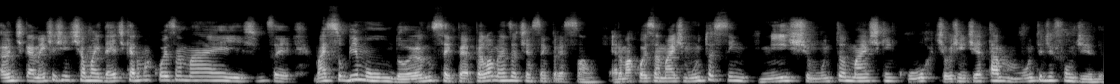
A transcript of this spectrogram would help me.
antigamente a gente tinha uma ideia de que era uma coisa mais, não sei, mais submundo. Eu não sei, pelo menos eu tinha essa impressão. Era uma coisa mais muito assim, nicho, muito mais quem curte. Hoje em dia tá muito difundido.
